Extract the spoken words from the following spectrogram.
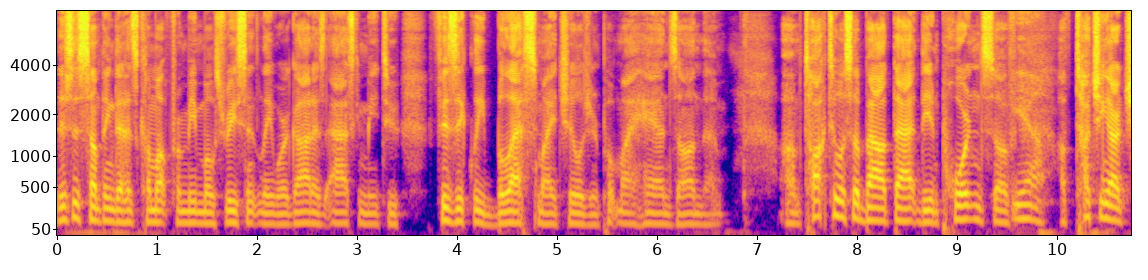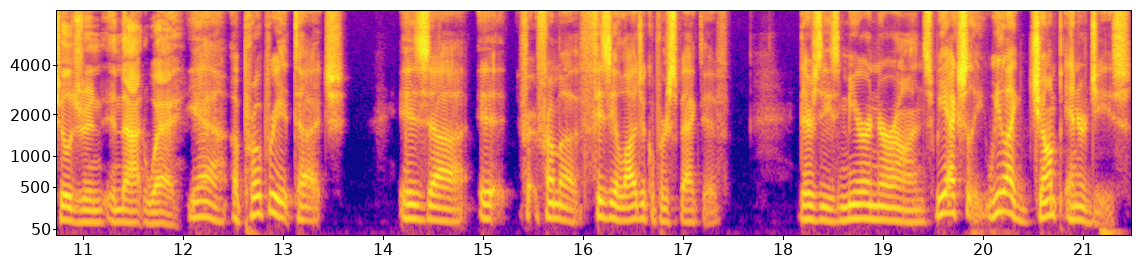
This is something that has come up for me most recently where God is asking me to physically bless my children, put my hands on them. Um, talk to us about that, the importance of, yeah. of touching our children in that way. Yeah, appropriate touch is uh, it, from a physiological perspective there's these mirror neurons. We actually we like jump energies.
